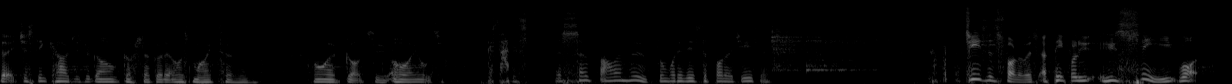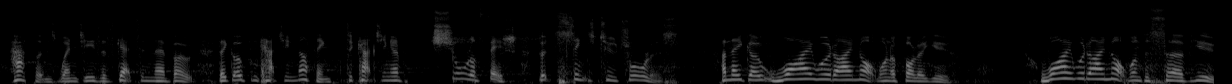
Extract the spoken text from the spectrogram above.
that just encourages me to go, oh gosh, I've got it, oh, it's my turn. Oh, I've got to. Oh, I ought to. Because that is so far removed from what it is to follow Jesus. Jesus followers are people who, who see what happens when Jesus gets in their boat. They go from catching nothing to catching a shoal of fish that sinks two trawlers. And they go, Why would I not want to follow you? Why would I not want to serve you?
